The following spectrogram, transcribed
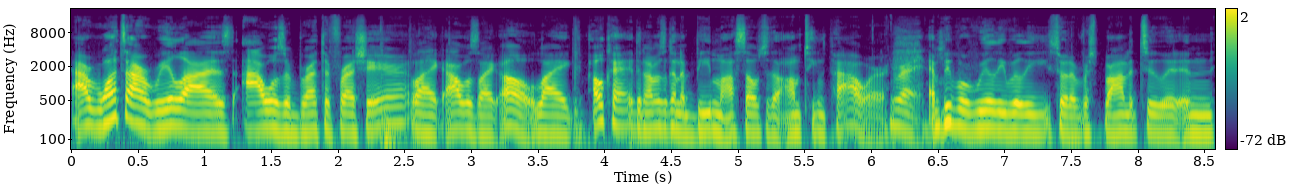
I once I realized I was a breath of fresh air. Like I was like, oh, like okay, then I was gonna be myself to the umpteenth power. Right. And people really, really sort of responded to it, and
